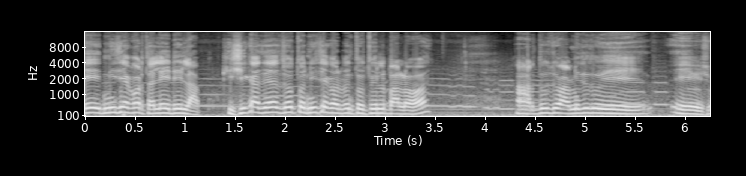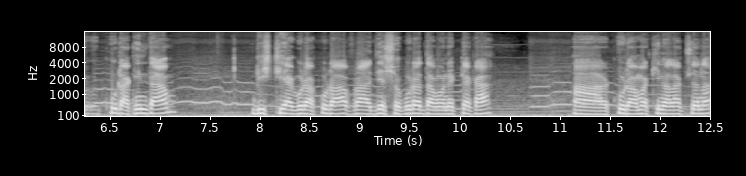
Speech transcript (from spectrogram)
এই নিজে করতে হলে এটাই লাভ। কৃষিকাজে যত নিজে করবেন তত ভালো হয়। আর দুজো আমি দুধ এই এই কুড়া কিনতাম। বিশ টিয়া কুড়া কুড়া প্রায় দেড়শো কুড়ার দাম অনেক টাকা। আর কুড়া আমার কিনা লাগছে না।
